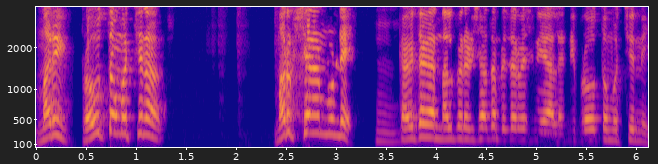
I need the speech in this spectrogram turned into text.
మరి ప్రభుత్వం వచ్చిన మరుక్షణం నుండే కవిత గారు నలభై రెండు శాతం రిజర్వేషన్ ఇవ్వాలి నీ ప్రభుత్వం వచ్చింది.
